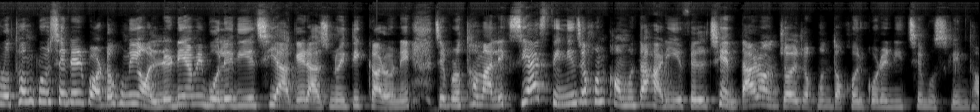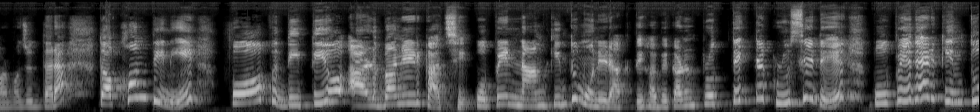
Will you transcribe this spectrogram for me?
প্রথম ক্রুসেডের পটভূমি অলরেডি আমি বলে দিয়েছি আগে রাজনৈতিক কারণে যে প্রথম আলেক্সিয়াস, তিনি যখন ক্ষমতা হারিয়ে ফেলছেন, তার অঞ্চল যখন দখল করে নিচ্ছে মুসলিম ধর্মযোদ্ধারা, তখন তিনি পোপ দ্বিতীয় আরবানের কাছে। পোপের নাম কিন্তু মনে রাখতে হবে, কারণ প্রত্যেকটা ক্রুসেডে পোপেদের কিন্তু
